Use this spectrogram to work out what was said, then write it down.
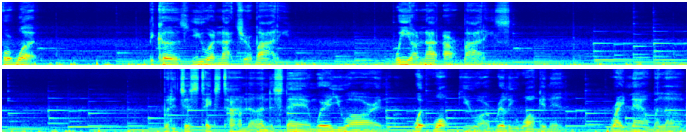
For what? Because you are not your body. We are not our bodies. but it just takes time to understand where you are and what walk you are really walking in right now, beloved.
